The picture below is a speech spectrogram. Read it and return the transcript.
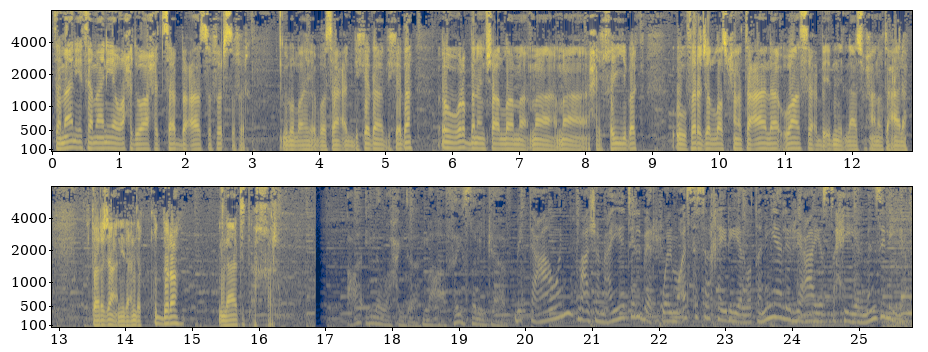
ثمانية ثمانية واحد واحد سبعة صفر صفر. يقول والله أبغى أساعد بكذا بكذا. وربنا إن شاء الله ما ما ما حيخيبك. وفرج الله سبحانه وتعالى واسع بإذن الله سبحانه وتعالى. فرجاء اذا عندك قدرة لا مع فيصل الكاف بالتعاون مع جمعية البر والمؤسسة الخيرية الوطنية للرعاية الصحية المنزلية.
